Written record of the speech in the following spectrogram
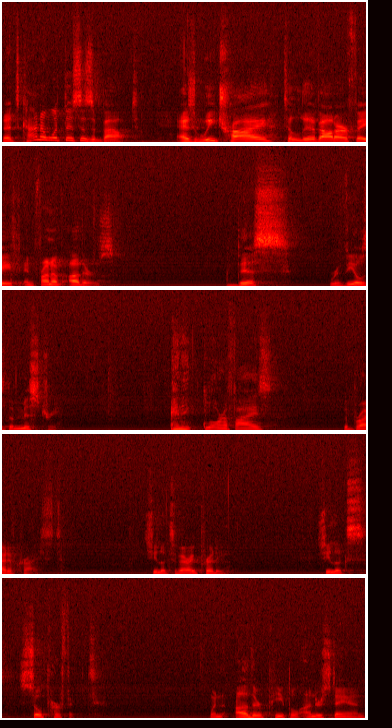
that's kind of what this is about. As we try to live out our faith in front of others, this reveals the mystery. And it glorifies the bride of Christ. She looks very pretty. She looks so perfect. When other people understand,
